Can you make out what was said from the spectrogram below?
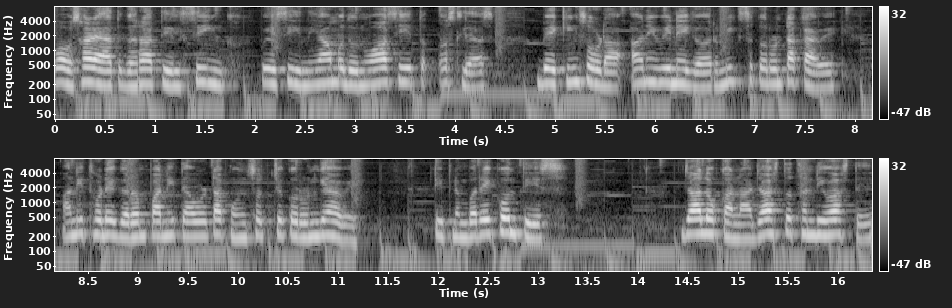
पावसाळ्यात घरातील सिंक बेसिन यामधून वास येत असल्यास बेकिंग सोडा आणि विनेगर मिक्स करून टाकावे आणि थोडे गरम पाणी त्यावर टाकून स्वच्छ करून घ्यावे. टिप नंबर एकोणतीस. ज्या लोकांना जास्त थंडी वाजते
